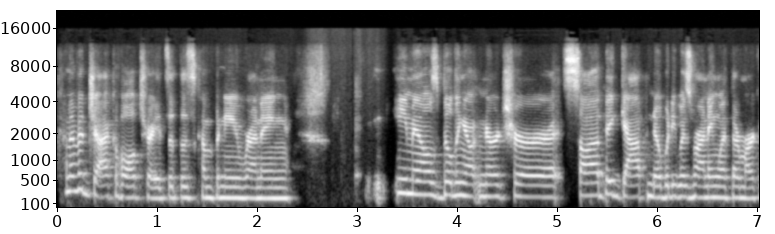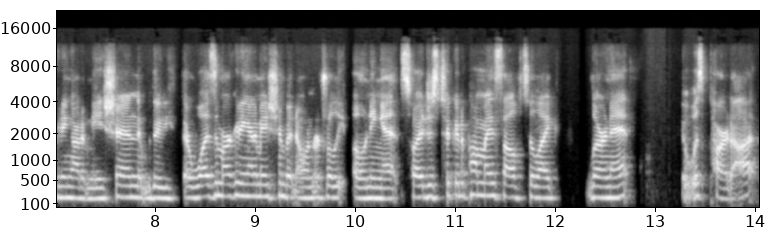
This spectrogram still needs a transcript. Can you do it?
kind of a jack of all trades at this company running emails, building out nurture, saw a big gap. Nobody was running with their marketing automation. There- was a marketing automation, but no one was really owning it. So I just took it upon myself to like learn it. It was Pardot.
